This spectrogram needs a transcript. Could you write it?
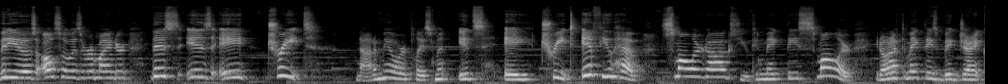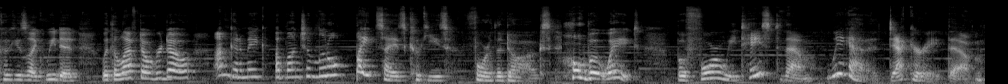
videos. Also, as a reminder, this is a treat not a meal replacement. It's a treat. If you have smaller dogs, you can make these smaller. You don't have to make these big giant cookies like we did. With the leftover dough, I'm gonna make a bunch of little bite-sized cookies for the dogs. Oh, but wait, before we taste them, we gotta decorate them.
